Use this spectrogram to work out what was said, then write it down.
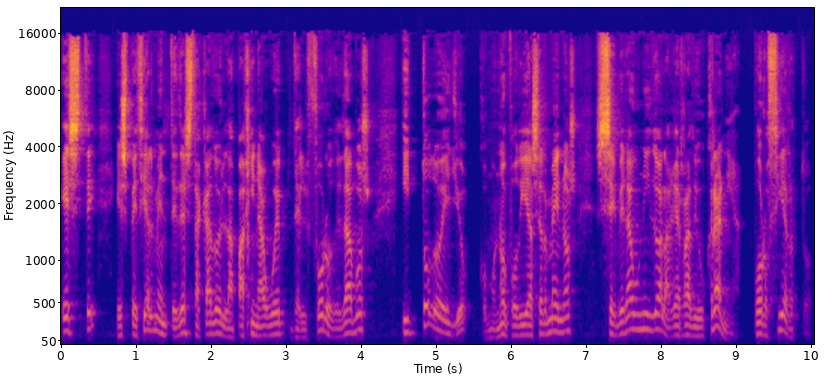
este especialmente destacado en la página web del Foro de Davos y todo ello, como no podía ser menos, se verá unido a la guerra de Ucrania, por cierto,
